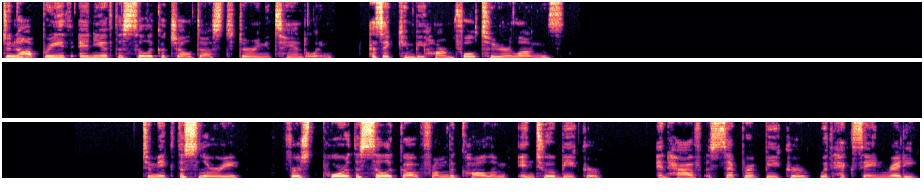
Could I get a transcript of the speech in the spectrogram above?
Do not breathe any of the silica gel dust during its handling, as it can be harmful to your lungs. To make the slurry, first pour the silica from the column into a beaker and have a separate beaker with hexane ready.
